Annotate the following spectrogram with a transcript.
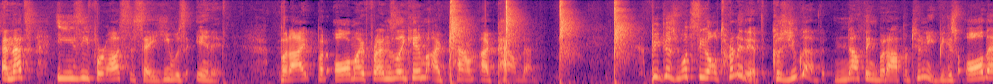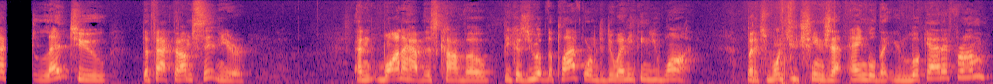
And that's easy for us to say he was in it. But I but all my friends like him, I pound I pound them. Because what's the alternative? Because you have nothing but opportunity. Because all that led to the fact that I'm sitting here and want to have this convo because you have the platform to do anything you want. But it's once you change that angle that you look at it from,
